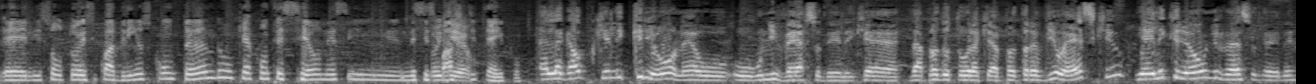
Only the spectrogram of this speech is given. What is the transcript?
ele soltou esse quadrinhos contando o que aconteceu nesse, nesse espaço de tempo. É legal porque ele criou, né, o, o universo dele, que é da produtora, que é a produtora View Askew, e aí ele criou o universo dele.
